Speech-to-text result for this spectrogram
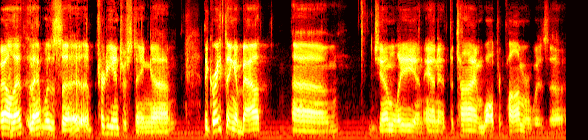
well, that that was uh, pretty interesting. Uh, the great thing about um, Jim Lee and, and at the time Walter Palmer was uh,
